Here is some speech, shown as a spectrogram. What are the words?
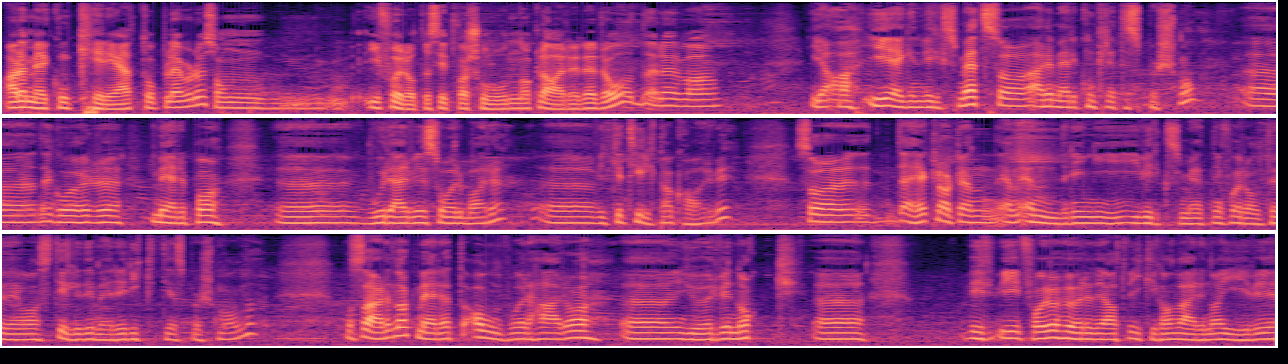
Er det mer konkret, opplever du, sånn i forhold til situasjonen og klarere råd, eller hva? Ja, i egen virksomhet så er det mer konkrete spørsmål. Eh, det går eh, mer på uh, hvor er vi sårbare, hvilke tiltak har vi. Så det er helt klart en, en, endring i, i virksomheten i forhold til det å stille de mer riktige spørsmålene. Og så er det nok mer et alvor her òg. Gjør vi nok? vi, vi, får jo høre det at vi ikke kan være naive.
